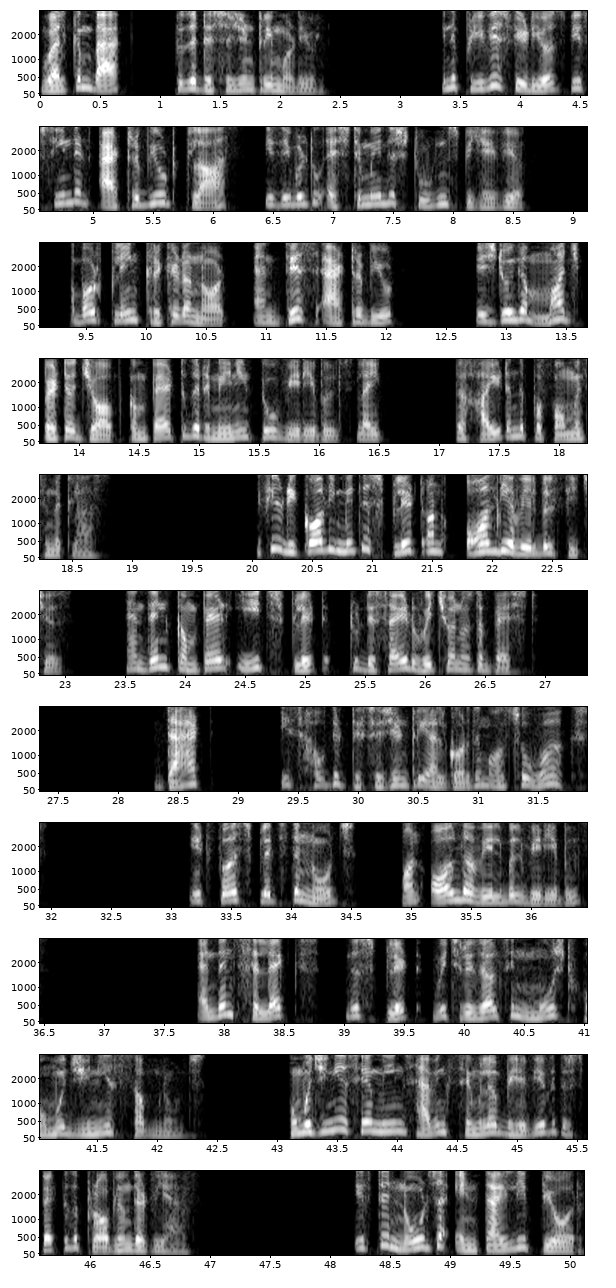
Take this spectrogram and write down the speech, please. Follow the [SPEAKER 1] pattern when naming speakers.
[SPEAKER 1] Welcome back to the decision tree module. In the previous videos, we've seen that attribute class is able to estimate the student's behavior about playing cricket or not and this attribute is doing a much better job compared to the remaining two variables like the height and the performance in the class. If you recall, we made the split on all the available features and then compared each split to decide which one was the best. That is how the decision tree algorithm also works. It first splits the nodes on all the available variables and then selects the split which results in most homogeneous subnodes. Homogeneous here means having similar behavior with respect to the problem that we have. If the nodes are entirely pure,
